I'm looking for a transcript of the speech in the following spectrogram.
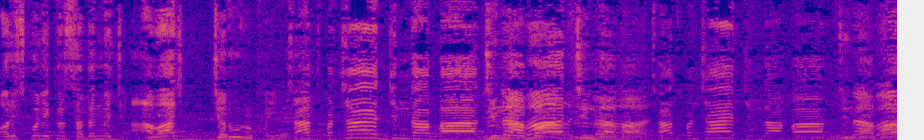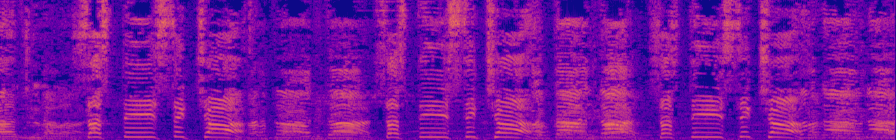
और इसको लेकर सदन में आवाज़ जरूर उठाइए छात्र पंचायत जिंदाबाद जिंदाबाद, जिंदाबाद। छात्र पंचायत जिंदाबाद जिंदाबाद जिंदाबाद सस्ती शिक्षा सबका अधिकार सस्ती शिक्षा सबका अधिकार सस्ती शिक्षा सबका अधिकार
